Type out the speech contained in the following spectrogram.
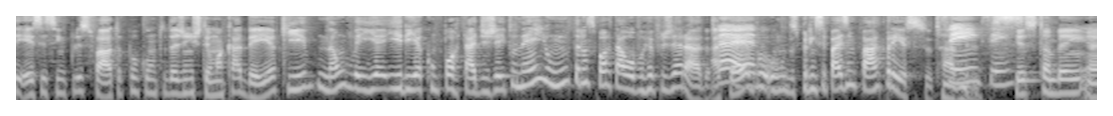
esse simples fato por conta da gente ter uma cadeia que não ia, iria comportar de jeito nenhum transportar ovo refrigerado. É, Até um dos principais impactos, preço. Sabe? Sim, sim. Isso também é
